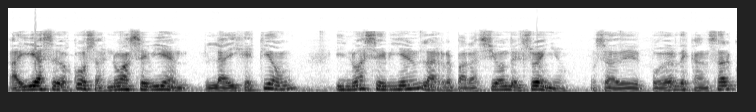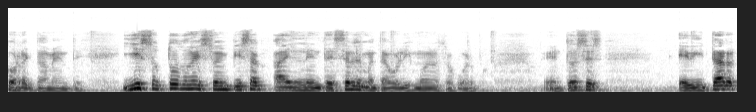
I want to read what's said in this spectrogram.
ahí hace dos cosas, no hace bien la digestión y no hace bien la reparación del sueño, o sea, de poder descansar correctamente. Y eso, todo eso empieza a enlentecer el metabolismo de nuestro cuerpo. Entonces, evitar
